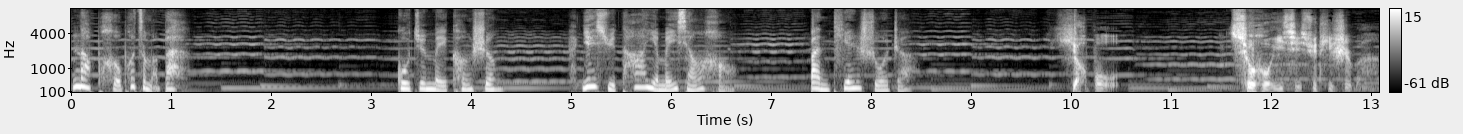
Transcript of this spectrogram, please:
那婆婆怎么办？”孤军没吭声，也许他也没想好，半天说着：“要不就和我一起去替氏吧。”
